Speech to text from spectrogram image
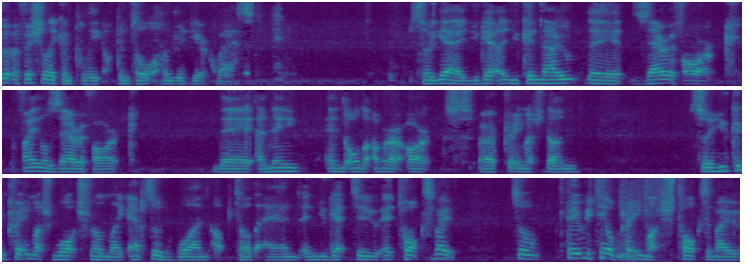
officially complete up until hundred year quest. So yeah, you get you can now the Zeref arc, the final Zeref arc, the and then and all the other arcs are pretty much done. So you can pretty much watch from like episode one up till the end, and you get to it talks about. So Fairy Tail pretty hmm. much talks about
